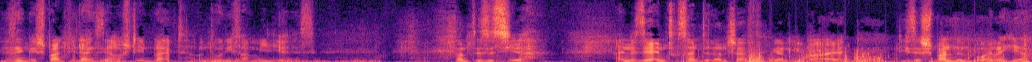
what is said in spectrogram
Wir sind gespannt, wie lange sie da noch stehen bleibt und wo die Familie ist. Sonst ist es hier eine sehr interessante Landschaft. Wir haben überall diese spannenden Bäume hier.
